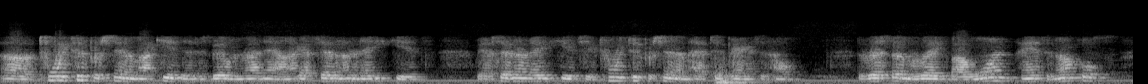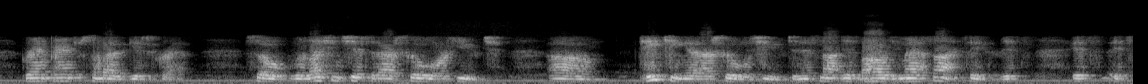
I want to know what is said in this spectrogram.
Uh, 22% of my kids in this building right now, and I got 780 kids. We have 780 kids here. 22% of them have two parents at home. The rest of them are raised by one, aunts and uncles, grandparents, or somebody that gives a crap. So relationships at our school are huge. Um, teaching at our school is huge, and it's not just biology, math, science either. It's it's it's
